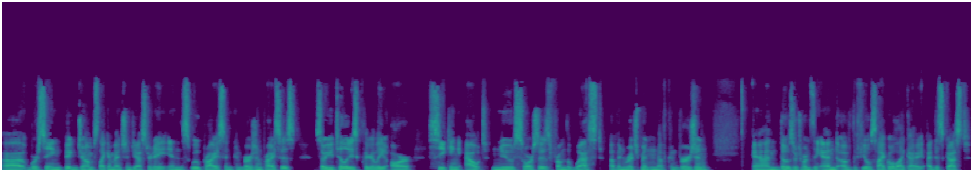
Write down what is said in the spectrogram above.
Uh, we're seeing big jumps, like I mentioned yesterday, in the SWU price and conversion prices. So utilities clearly are seeking out new sources from the west of enrichment and of conversion, and those are towards the end of the fuel cycle, like I, I discussed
